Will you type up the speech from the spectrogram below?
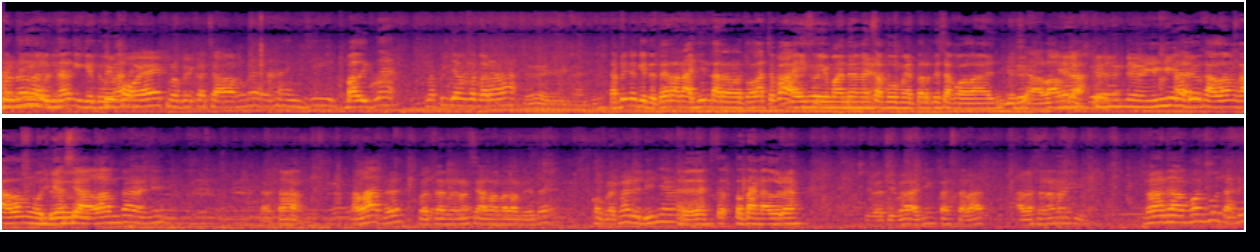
bener kayak gitu, Di mah. poek lebih kacang teh. anjing baliknya nepi jam sabaraha Teuing anjing. tapi nu gitu teh rajin tara telat coba aing we mandangan 10 meter di sekolah aja Dikasih alam Ya, ya. aduh kalem kalem wudu Dikasih alam anjing. Datang. Telat eh, baca narasi alam-alam itu teh. Kompleknya ada dinya. eh tetangga orang Tiba-tiba anjing pas telat alasannya nanti Nggak ada angkot bu tadi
